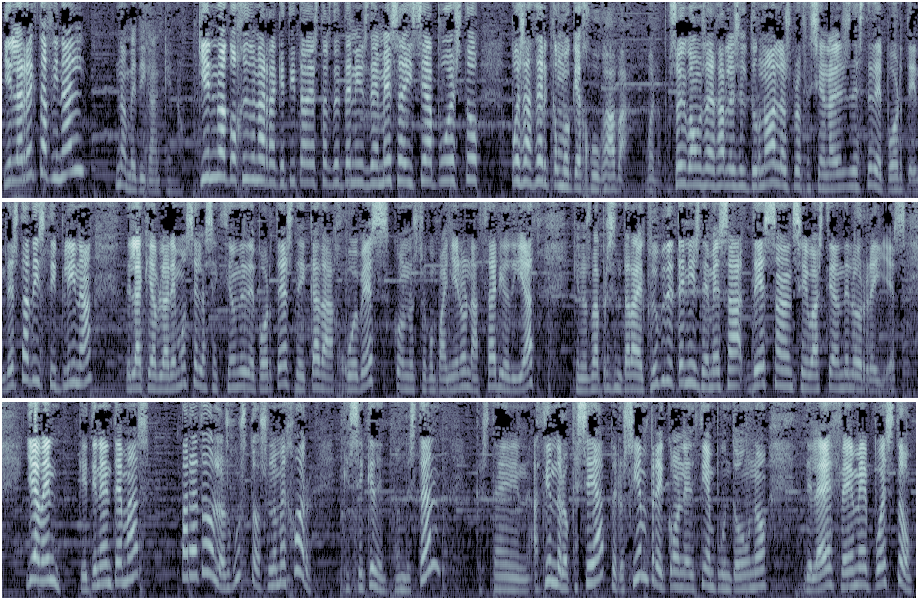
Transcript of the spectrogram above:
Y en la recta final, no me digan que no. ¿Quién no ha cogido una raquetita de estas de tenis de mesa y se ha puesto pues a hacer como que jugaba? Bueno, pues hoy vamos a dejarles el turno a los profesionales de este deporte, de esta disciplina de la que hablaremos en la sección de deportes de cada jueves con nuestro compañero Nazario Díaz, que nos va a presentar al Club de Tenis de Mesa de San Sebastián de los Reyes. Ya ven que tienen temas para todos los gustos. Lo mejor, que se queden donde están, que estén haciendo lo que sea, pero siempre con el 100.1 de la FM puesto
